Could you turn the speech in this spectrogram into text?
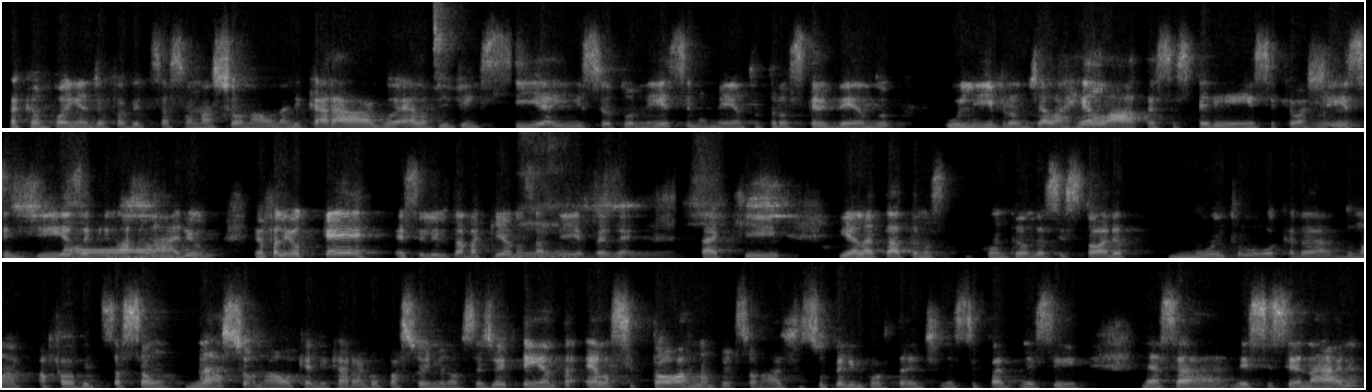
da campanha de alfabetização nacional na Nicarágua, ela vivencia isso. Eu estou nesse momento transcrevendo o livro onde ela relata essa experiência que eu achei esses dias aqui no armário. Eu falei, o quê? Esse livro estava aqui, eu não sabia? Pois é, está aqui. E ela está contando essa história muito louca da, de uma alfabetização nacional que a Nicarágua passou em 1980. Ela se torna um personagem super importante nesse, nesse, nessa, nesse cenário.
